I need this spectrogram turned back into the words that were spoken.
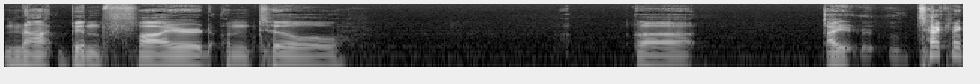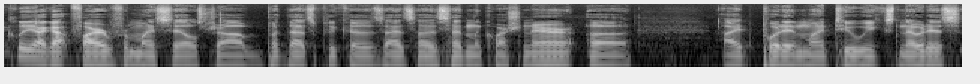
not been fired until uh, I technically I got fired from my sales job, but that's because, as I said in the questionnaire, uh, I put in my two weeks notice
